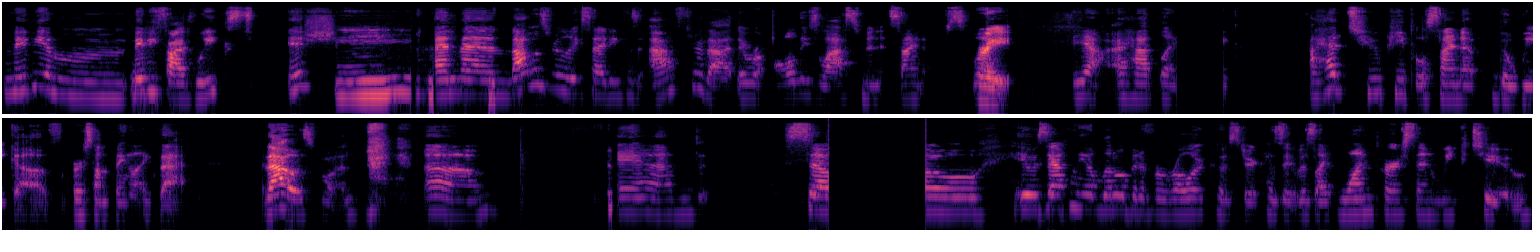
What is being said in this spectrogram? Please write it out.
maybe um maybe five weeks ish, Mm, and then that was really exciting because after that there were all these last minute signups. Like, right yeah, I had like I had two people sign up the week of or something like that. That was fun. um, and so, so it was definitely a little bit of a roller coaster because it was like one person week two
